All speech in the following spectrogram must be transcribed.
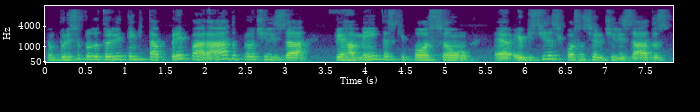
Então, por isso o produtor ele tem que estar preparado para utilizar ferramentas que possam é, herbicidas que possam ser utilizados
